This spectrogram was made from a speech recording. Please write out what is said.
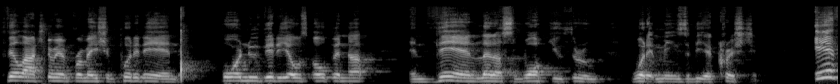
fill out your information, put it in. Four new videos open up, and then let us walk you through what it means to be a Christian. If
